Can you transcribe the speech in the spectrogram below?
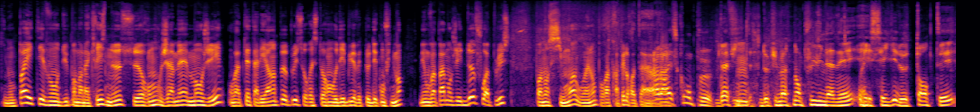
qui n'ont pas été vendus pendant la crise ne seront jamais mangés. On va peut-être aller un peu plus au restaurant au début avec le déconfinement, mais on va pas manger deux fois plus pendant six mois ou un an pour rattraper le retard. Alors, est-ce qu'on peut, David, depuis maintenant plus d'une année, Hmm. Essayer de tenter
